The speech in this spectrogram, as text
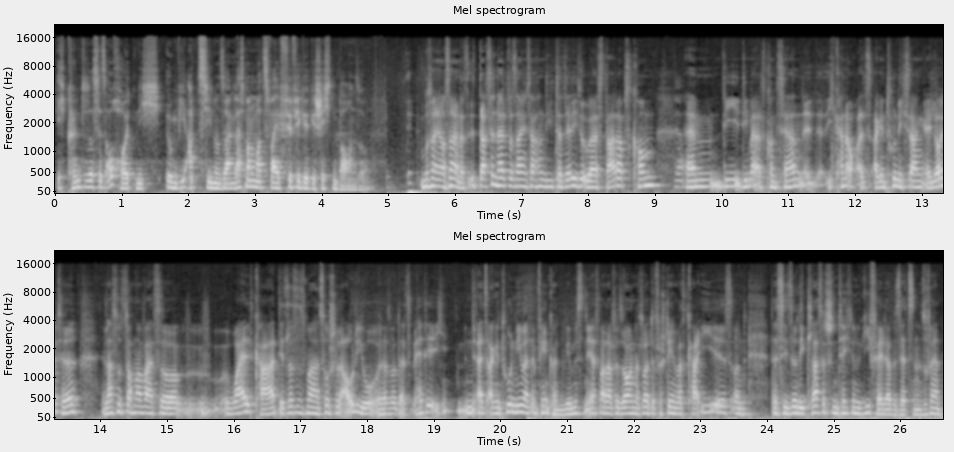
ich könnte das jetzt auch heute nicht irgendwie abziehen und sagen, lass mal nochmal zwei pfiffige Geschichten bauen. So. Muss man ja auch sagen, das, ist, das sind halt wahrscheinlich Sachen, die tatsächlich so über Startups kommen, ja. ähm, die, die man als Konzern, ich kann auch als Agentur nicht sagen, ey Leute, lass uns doch mal was so Wildcard, jetzt lass uns mal Social Audio oder so, das hätte ich als Agentur niemals empfehlen können. Wir müssen erstmal dafür sorgen, dass Leute verstehen, was KI ist und dass sie so die klassischen Technologiefelder besetzen. Insofern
